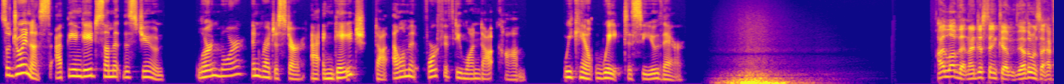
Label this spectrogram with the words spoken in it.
So join us at the Engage Summit this June. Learn more and register at engage.element451.com. We can't wait to see you there. I love that, and I just think um, the other ones, uh,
